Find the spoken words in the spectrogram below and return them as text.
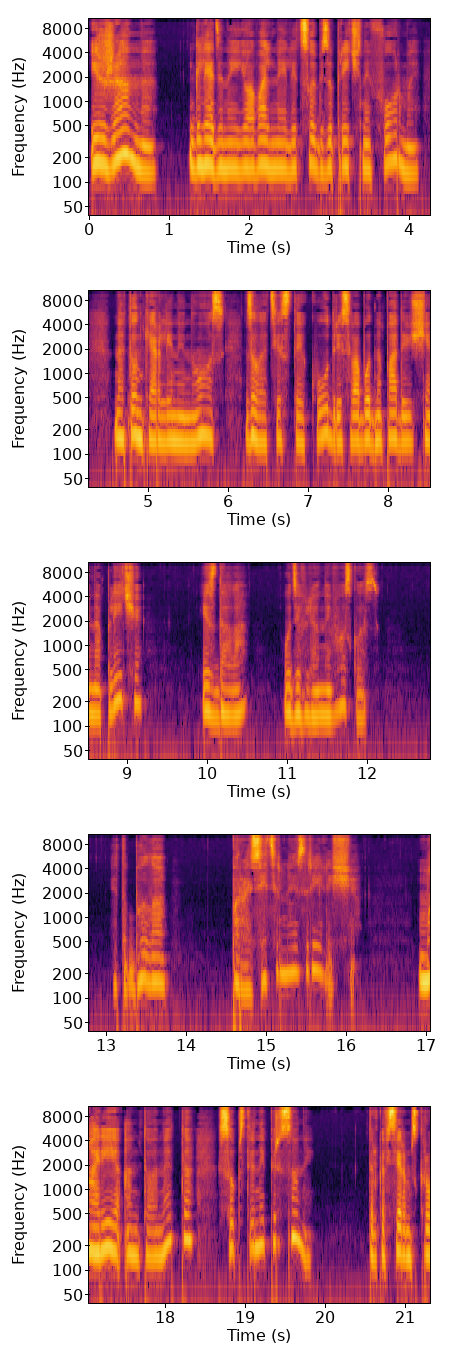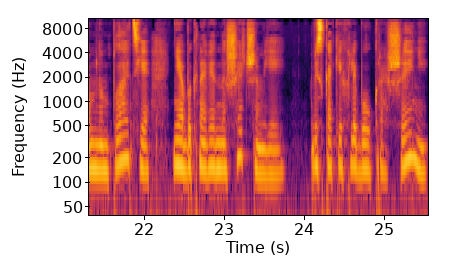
и Жанна, глядя на ее овальное лицо безупречной формы, на тонкий орлиный нос, золотистые кудри, свободно падающие на плечи, издала удивленный возглас. Это было поразительное зрелище. Мария Антуанетта собственной персоной, только в сером скромном платье, необыкновенно шедшем ей, без каких-либо украшений,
